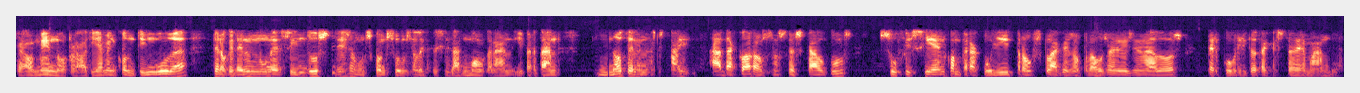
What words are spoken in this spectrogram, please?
realment o relativament continguda, però que tenen unes indústries amb uns consums d'electricitat molt gran i, per tant, no tenen espai, d'acord als nostres càlculs, suficient com per acollir prou plaques o prou generadors per cobrir tota aquesta demanda.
